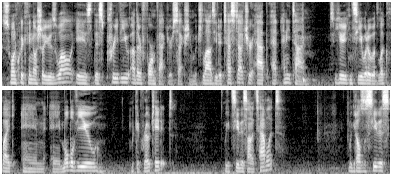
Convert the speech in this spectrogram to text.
So one quick thing I'll show you as well is this preview other form factors section, which allows you to test out your app at any time. So here you can see what it would look like in a mobile view. We could rotate it. We could see this on a tablet. We could also see this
